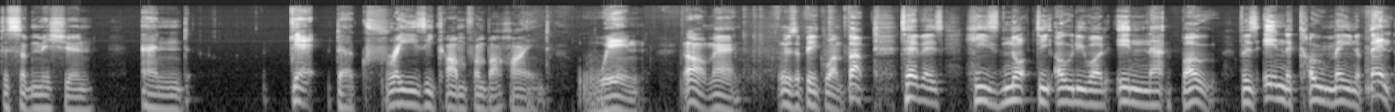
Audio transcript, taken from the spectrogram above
the submission and get the crazy come from behind win. Oh man. It was a big one. But Tevez, he's not the only one in that boat. Because in the co-main event,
